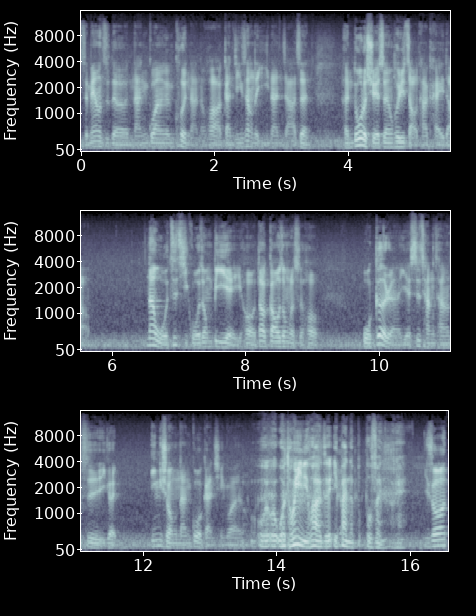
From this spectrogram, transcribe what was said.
什么样子的难关跟困难的话，感情上的疑难杂症，很多的学生会去找他开导。那我自己国中毕业以后，到高中的时候，我个人也是常常是一个英雄难过感情关。我我我同意你话这一半的部分。OK，你说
